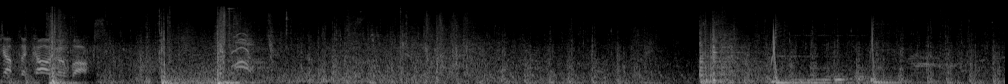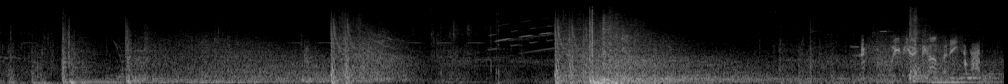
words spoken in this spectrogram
Picked up the cargo box. We've got company.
